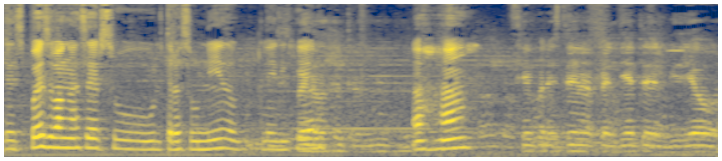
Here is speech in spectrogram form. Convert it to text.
Después van a hacer su ultrasonido, le dijeron. Ajá. Siempre estén al pendiente del video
